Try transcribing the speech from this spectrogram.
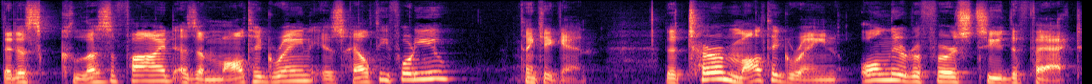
that is classified as a multigrain is healthy for you, think again. The term multigrain only refers to the fact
